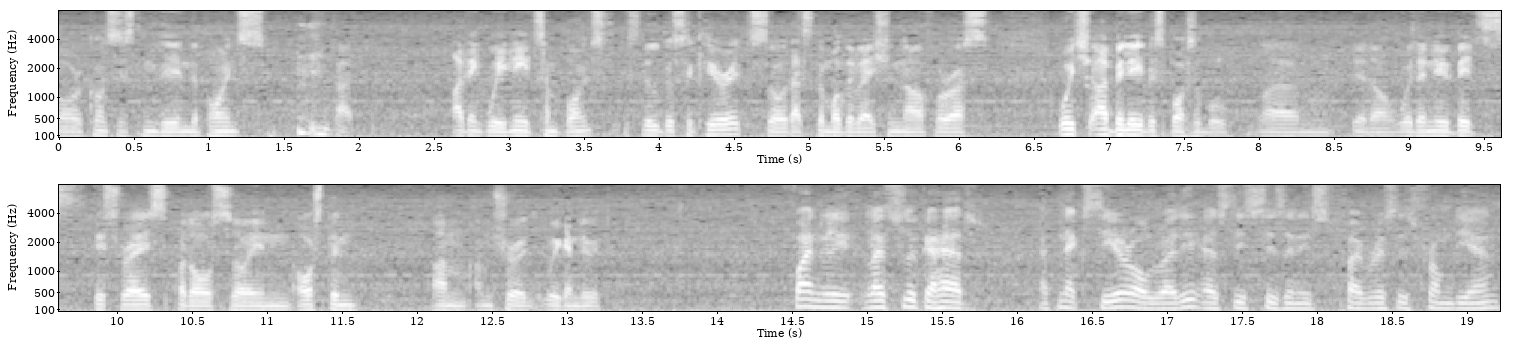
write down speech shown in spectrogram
or consistently in the points. I think we need some points still to secure it, so that's the motivation now for us, which I believe is possible. Um, you know, with the new bits this race, but also in Austin, I'm I'm sure we can do it. Finally, let's look ahead at next year already, as this season is five races from the end.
